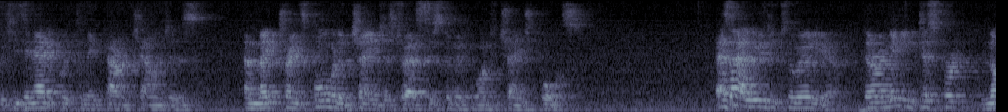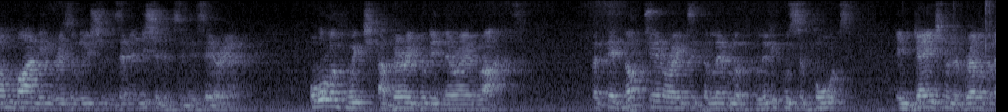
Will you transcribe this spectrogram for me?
which is inadequate to meet current challenges, and make transformative changes to our system if we want to change course. As I alluded to earlier, there are many disparate, non-binding resolutions and initiatives in this area, all of which are very good in their own right. But they've not generated the level of political support, engagement of relevant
